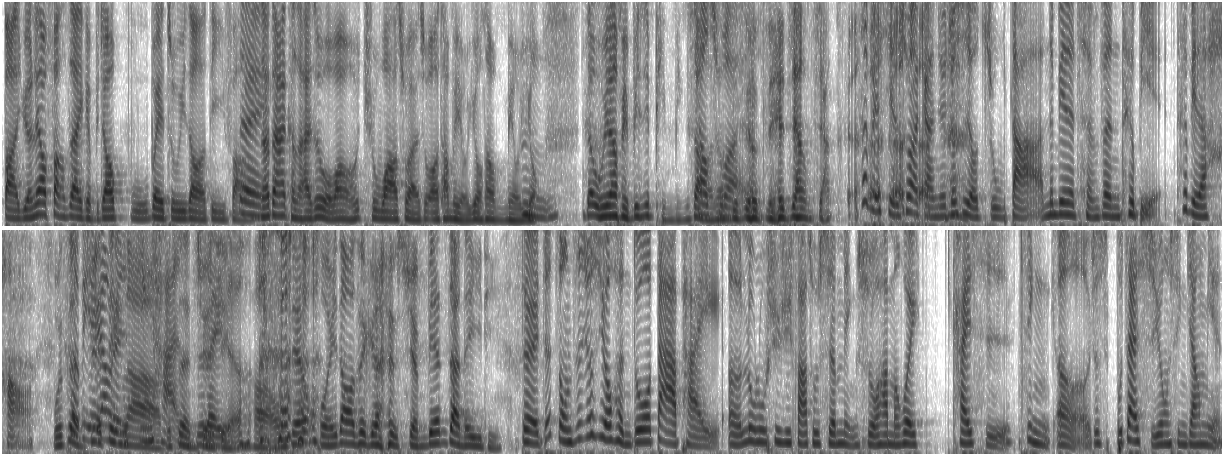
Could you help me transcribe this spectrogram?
把原料放在一个比较不被注意到的地方，对那大家可能还是我忘了去挖出来说哦，他们有用，他们没有用。嗯、但无印良品毕竟品名上好像就只有直接这样讲，特别写出来感觉就是有主打那边的成分特别特别的好，不是很确定啦，不是很确定。好，我们先回到这个选边站的议题。对，就总之就是有很多大牌呃陆陆续续发出声明说他们会开始进呃就是不再使用新疆棉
